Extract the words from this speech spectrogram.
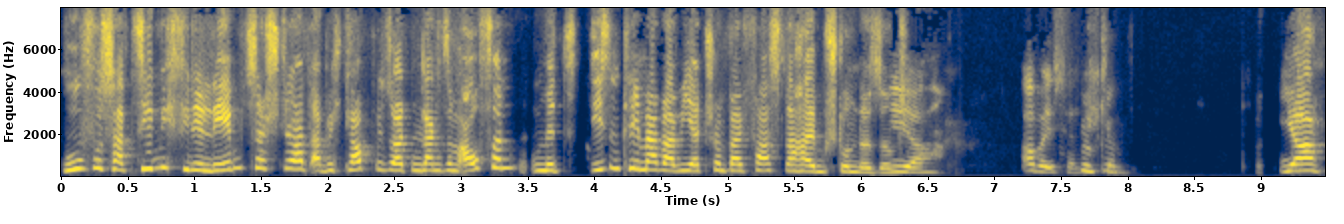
Rufus hat ziemlich viele Leben zerstört, aber ich glaube, wir sollten langsam aufhören mit diesem Thema, weil wir jetzt schon bei fast einer halben Stunde sind. Ja. Aber ist ja nicht schlimm. Ja,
